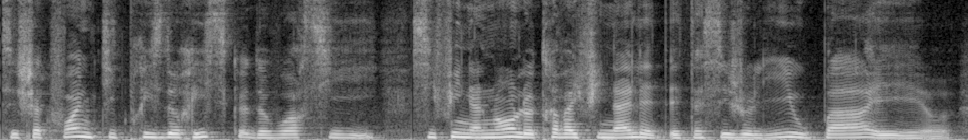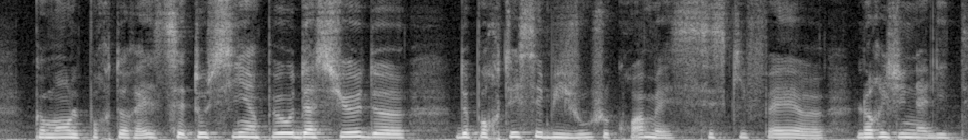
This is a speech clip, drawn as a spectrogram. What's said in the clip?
c'est chaque fois une petite prise de risque de voir si, si finalement le travail final est, assez joli ou pas. Et euh, comment on le porterait. C'est aussi un peu audacieux de de porter ces bijoux, je crois, mais c'est ce qui fait euh, l'originalité.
